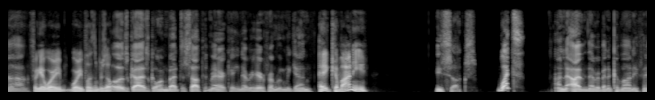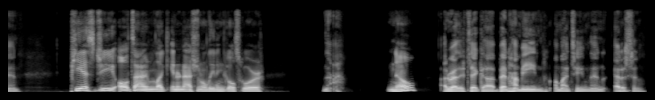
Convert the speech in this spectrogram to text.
Uh, Forget where he where he plays in Brazil. all those guys going back to South America. You never hear from him again. Hey, Cavani. He sucks. What? And I've never been a Cavani fan. PSG all time like international leading goal scorer. Nah. No, I'd rather take uh, Ben Hameen on my team than Edison.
